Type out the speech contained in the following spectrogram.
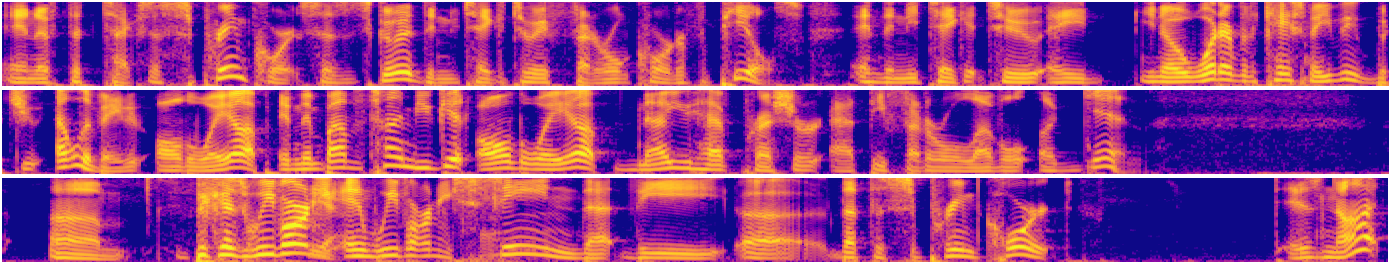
And if the Texas Supreme Court says it's good, then you take it to a federal court of appeals. And then you take it to a, you know, whatever the case may be, but you elevate it all the way up. And then by the time you get all the way up, now you have pressure at the federal level again. Um, because we've already Yeah. and we've already seen that the uh, that the Supreme Court is not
